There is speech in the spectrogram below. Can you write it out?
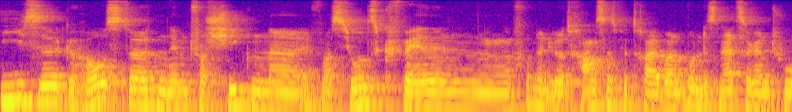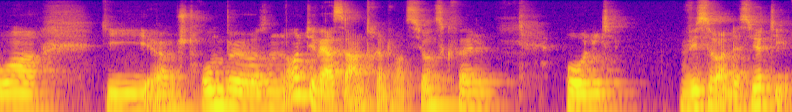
ISE gehostet, nimmt verschiedene Informationsquellen von den Übertragungsnetzbetreibern, Bundesnetzagentur, die ähm, Strombörsen und diverse andere Informationsquellen und visualisiert die.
